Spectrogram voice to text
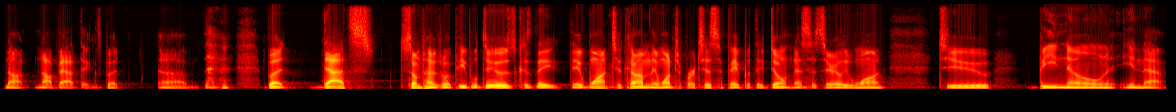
not not bad things, but um, but that's sometimes what people do is because they they want to come, they want to participate, but they don't necessarily want to be known in that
